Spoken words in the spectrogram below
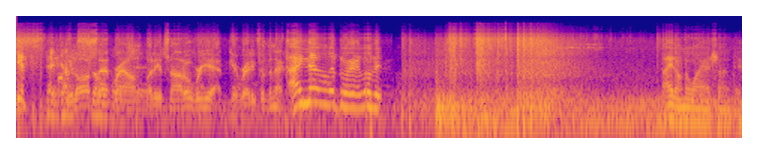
Yes. that gun We lost so that bullshit. round, but it's not over yet. Get ready for the next. I know, that's where I love it. I don't know why I shot there.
